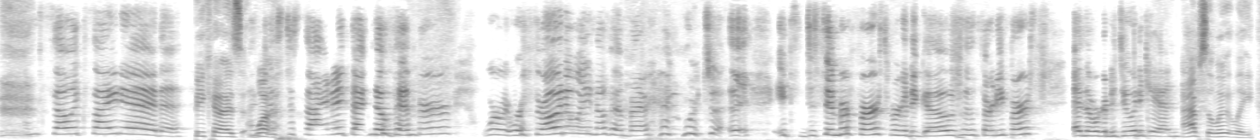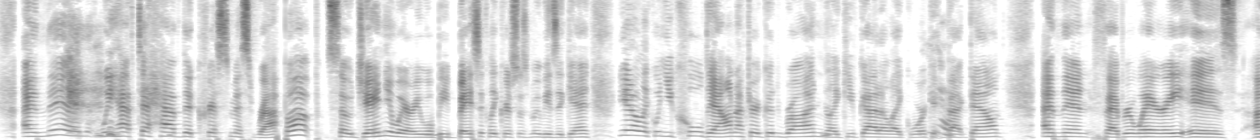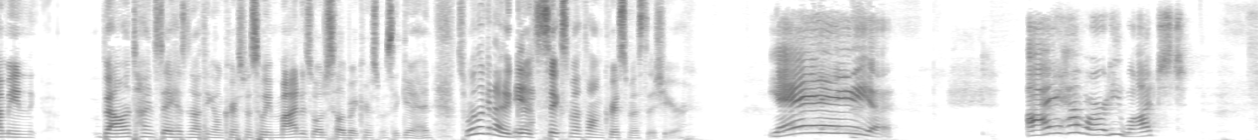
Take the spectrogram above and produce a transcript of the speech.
I'm so excited. Because I what just decided that November we're we're throwing away November. we're ju- uh, it's December 1st. We're gonna go to the 31st, and then we're gonna do it again. Absolutely. And then we have to have the Christmas wrap up. So January will be basically Christmas movies again. You know, like when you cool down after a good run, like you've got to like work it back down. And then February is, I mean, Valentine's Day has nothing on Christmas, so we might as well just celebrate Christmas again. So we're looking at a good Yeah. six month long Christmas this year. Yay! I have already watched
